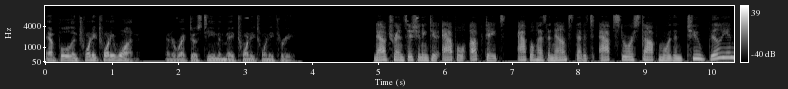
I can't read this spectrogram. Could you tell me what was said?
Ampool in 2021, and Arrikto's team in May 2023. Now transitioning to Apple updates, Apple has announced that its App Store stopped more than $2 billion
